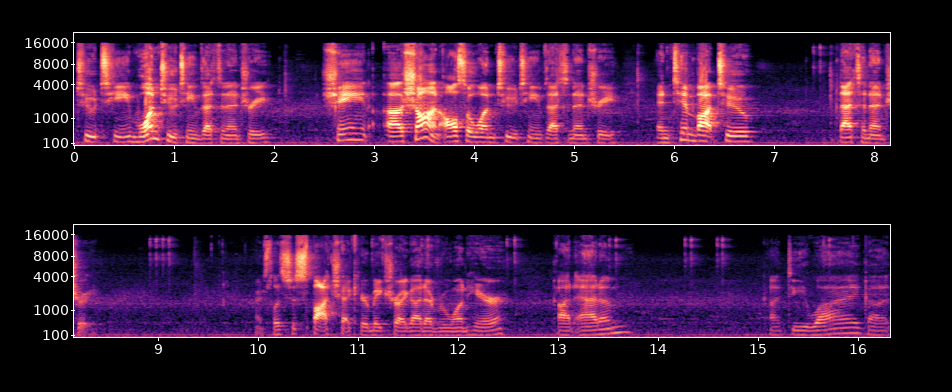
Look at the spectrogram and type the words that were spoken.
two team, one two teams, that's an entry. Shane, uh, Sean also won two teams, that's an entry. And Tim bought two, that's an entry. All right, so let's just spot check here, make sure I got everyone here. Got Adam, got DY, got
